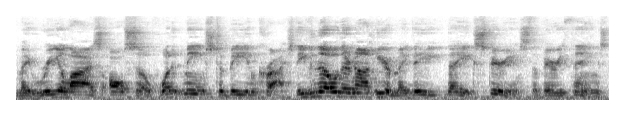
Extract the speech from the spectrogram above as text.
may realize also what it means to be in Christ. Even though they're not here, may they, they experience the very things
